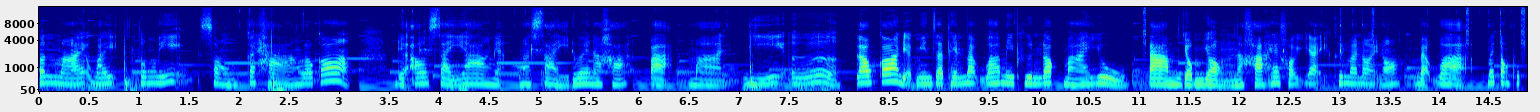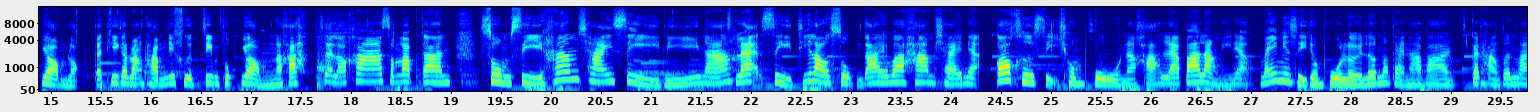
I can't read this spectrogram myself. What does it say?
ต้นไม้ไว้ตรงนี้ สองกระถางแล้วก็เดี๋ยวเอาสายยางเนี่ยมาใส่ด้วยนะคะ ประมาณนี้เออ แล้วก็เดี๋ยวมินจะเพ้นแบบว่ามีพื้นดอกไม้อยู่ตามหย่อมๆนะคะ ให้เขาใหญ่ขึ้นมาหน่อยเนาะแบบว่าไม่ต้องทุกหย่อมหรอก แต่ที่กำลังทำนี่คือจิ้มทุกหย่อมนะคะ เสร็จแล้วค่ะสำหรับการสุ่มสีห้ามใช้สีนี้นะ และสีที่เราสุ่มได้ว่าห้ามใช้เนี่ยก็คือสีชมพูนะคะ และบ้านหลังนี้เนี่ยไม่มีสีชมพูเลยเริ่มตั้งแต่หน้าบ้าน กระถางต้นไม้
